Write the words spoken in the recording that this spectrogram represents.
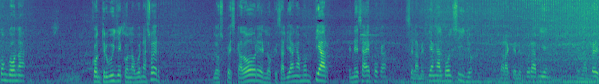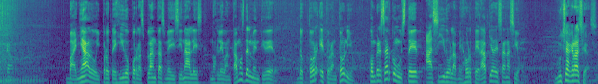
congona contribuye con la buena suerte. Los pescadores, los que salían a montear en esa época, se la metían al bolsillo para que le fuera bien en la pesca. Bañado y protegido por las plantas medicinales, nos levantamos del mentidero. Doctor Héctor Antonio, conversar con usted ha sido la mejor terapia de sanación. Muchas gracias.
